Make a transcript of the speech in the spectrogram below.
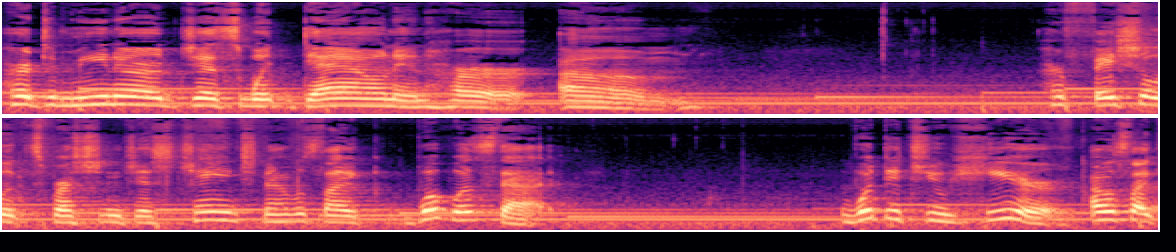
her demeanor just went down and her um her facial expression just changed. And I was like, what was that? What did you hear? I was like,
